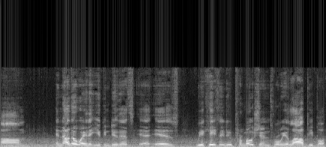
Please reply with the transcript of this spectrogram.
Um, another way that you can do this is we occasionally do promotions where we allow people.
